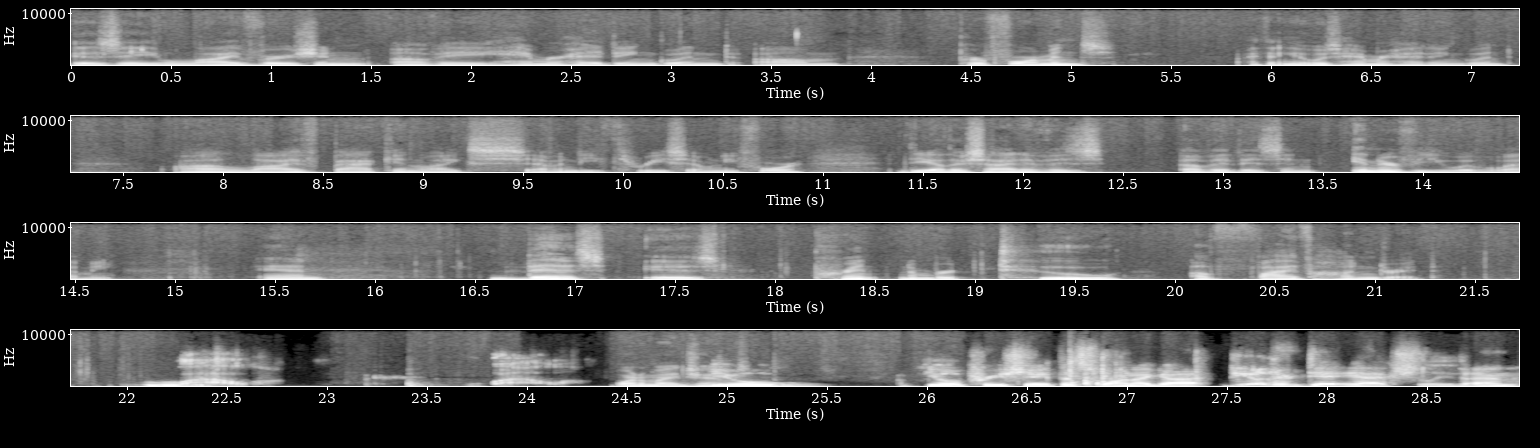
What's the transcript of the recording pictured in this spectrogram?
is a live version of a Hammerhead England um, performance. I think it was Hammerhead England uh, live back in like 73, 74. The other side of his of it is an interview with Lemmy, and this is print number two of 500. Wow. Wow. One of my gems. You'll you'll appreciate this one I got the other day actually. Then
